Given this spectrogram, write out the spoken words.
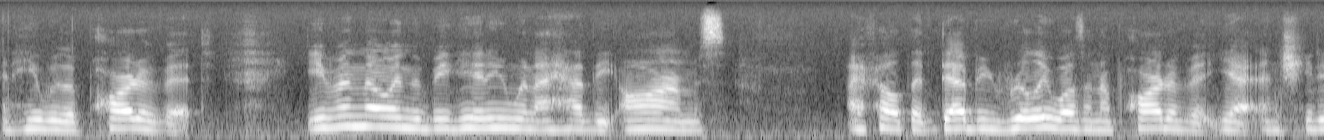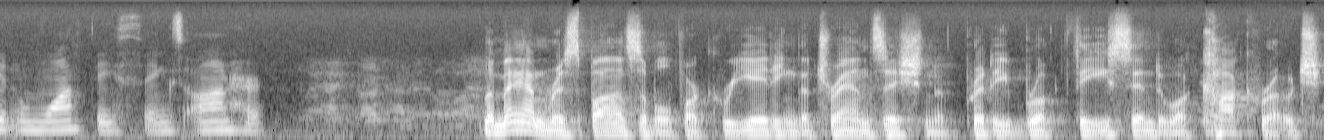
and he was a part of it. Even though in the beginning when I had the arms, I felt that Debbie really wasn't a part of it yet, and she didn't want these things on her. The man responsible for creating the transition of pretty Brooke Theiss into a cockroach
